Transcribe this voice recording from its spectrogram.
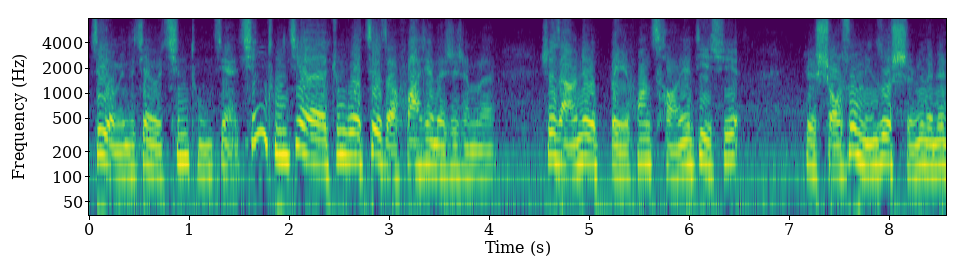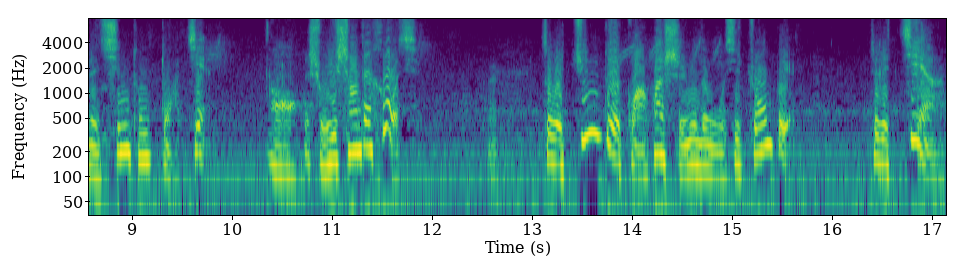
最有名的叫做青铜剑。青铜剑，中国最早发现的是什么呢？是咱们这个北方草原地区，就少数民族使用的那种青铜短剑。哦，属于商代后期。嗯，作为军队广泛使用的武器装备，这个剑啊，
